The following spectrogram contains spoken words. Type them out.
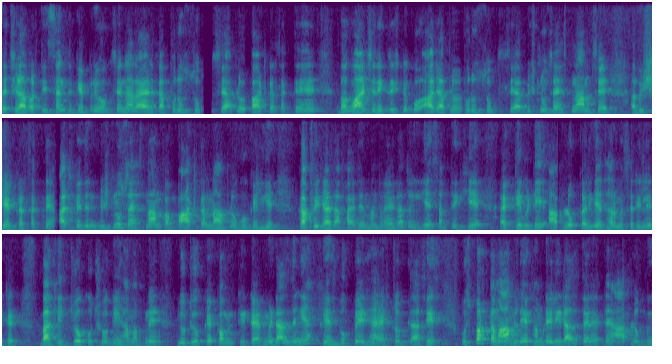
दक्षिणावर्ती संघ के प्रयोग से नारायण का पुरुष सूक्त से आप लोग पाठ कर सकते हैं। भगवान श्री कृष्ण को आज आप लोग पुरुष सूक्त से या विष्णु सहस नाम से अभिषेक कर सकते हैं। आज के दिन विष्णु सहस नाम का पाठ करना आप लोगों के लिए काफ़ी ज़्यादा फ़ायदेमंद रहेगा। तो ये सब देखिए एक्टिविटी आप लोग करिए धर्म से रिलेटेड बाकी जो कुछ होगी हम अपने यूट्यूब के कम्युनिटी टैब में डाल देंगे फेसबुक पेज है एस्ट्रोविद उस पर तमाम लेख हम डेली डालते रहते हैं। आप लोग भी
